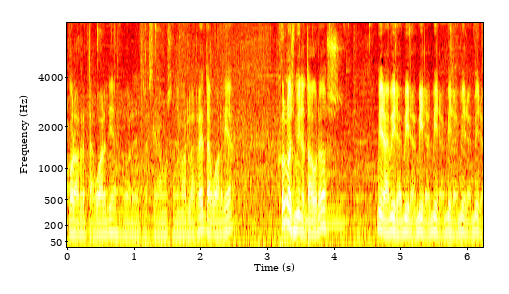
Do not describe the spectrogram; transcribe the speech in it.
Por la retaguardia. En lugar de trasera vamos a llamarla retaguardia. Con los minotauros. Mira, mira, mira, mira, mira, mira, mira, mira.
